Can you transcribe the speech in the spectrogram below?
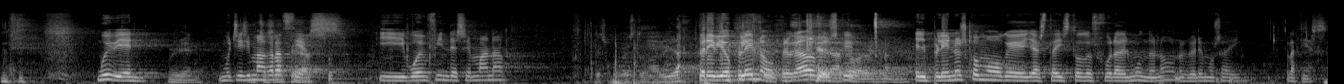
Muy bien. Muy bien. Muchísimas gracias. Y buen fin de semana. Después todavía. Previo pleno, pero claro, es que el pleno es como que ya estáis todos fuera del mundo, ¿no? Nos veremos ahí. Gracias.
